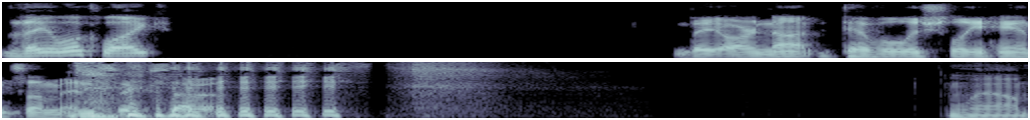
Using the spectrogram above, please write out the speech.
they look like. They are not devilishly handsome and six seven. well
